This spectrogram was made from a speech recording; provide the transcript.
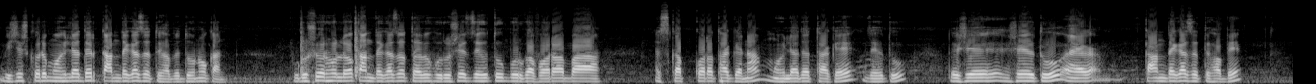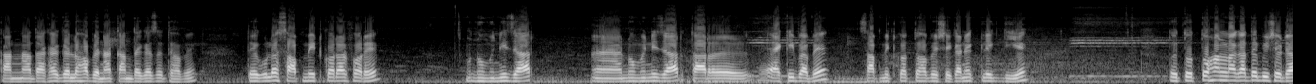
বিশেষ করে মহিলাদের কান দেখা যেতে হবে দোনো কান। পুরুষের হলেও কান দেখা যেতে হবে। পুরুষের যেহেতু বোরকা পরা বা স্কাপ করা থাকে না, মহিলাদের থাকে যেহেতু, তো সে, সেহেতু কান দেখা যেতে হবে। কান না দেখা গেলে হবে না, কান দেখা যেতে হবে। তো এগুলো সাবমিট করার পরে নমিনি যার নমিনি যার, তার একইভাবে সাবমিট করতে হবে। সেখানে ক্লিক দিয়ে তো তথ্য হালনাগাদের বিষয়টা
